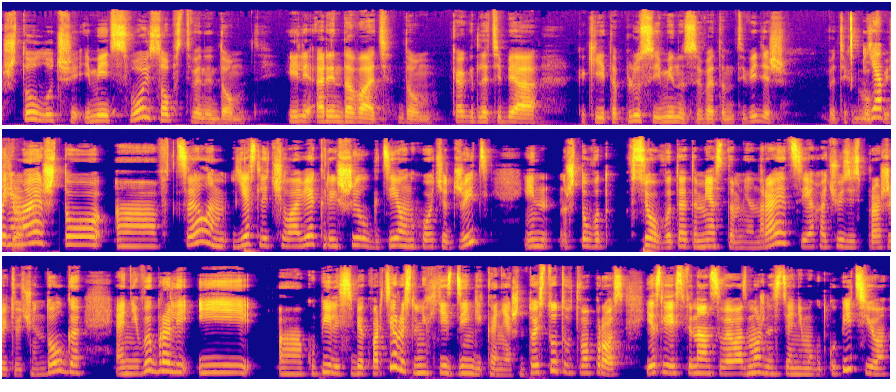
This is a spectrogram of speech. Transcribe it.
что лучше, иметь свой собственный дом или арендовать дом? Как для тебя какие-то плюсы и минусы в этом ты видишь? В этих двух Я вещах? понимаю, что а, в целом, если человек решил, где он хочет жить, и что вот все, вот это место мне нравится, я хочу здесь прожить очень долго, они выбрали и купили себе квартиру, если у них есть деньги, конечно. То есть тут вот вопрос, если есть финансовая возможность, и они могут купить ее,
